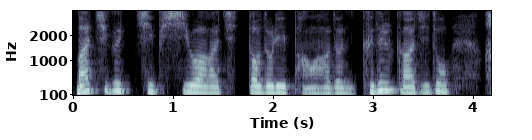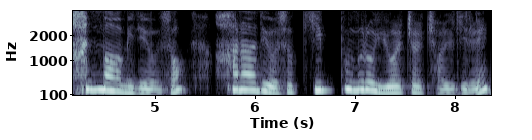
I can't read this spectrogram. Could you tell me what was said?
마치 그 집시와 같이 떠돌이 방황하던 그들까지도 한 마음이 되어서 하나 되어서 기쁨으로 유월절 절기를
